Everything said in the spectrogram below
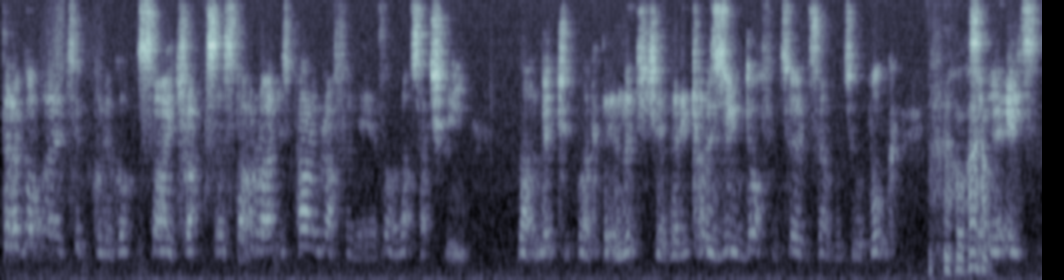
Then I got uh, typically I've got sidetracked, so I started writing this paragraph in here. I thought oh, that's actually like liter- like a bit of literature. Then it kind of zoomed off and turned itself into a book. wow. So it's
